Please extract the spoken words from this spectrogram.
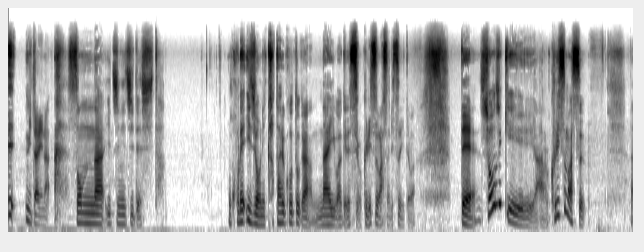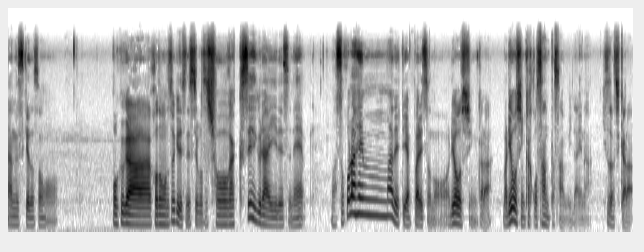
えみたいな。そんな一日でした。これ以上に語ることがないわけですよ。クリスマスについては。で、正直、あの、クリスマスなんですけど、その、僕が子供の時ですね、それこそ小学生ぐらいですね。まあ、そこら辺までってやっぱりその、両親から、まあ、両親過去サンタさんみたいな人たちから、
